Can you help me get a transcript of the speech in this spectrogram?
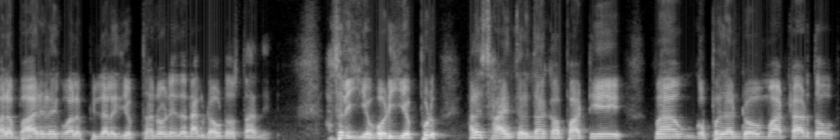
వాళ్ళ భార్యలకు వాళ్ళ పిల్లలకి చెప్తానో లేదో నాకు డౌట్ వస్తుంది. అసలు ఎవడు ఎప్పుడు అరే సాయంత్రం దాకా పార్టీ మా గొప్పదంటావు మాట్లాడుతావు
